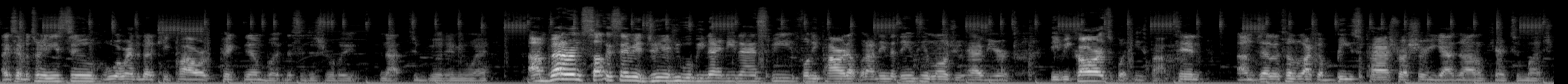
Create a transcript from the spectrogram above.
like I said, between these two, whoever has the better kick power, pick them. But this is just really not too good anyway. Um, veteran Asante Samuel Jr. He will be 99 speed, fully powered up without needing the team launch. You have your DB cards, but he's 5'10. Um, Jaelan Phillips like a beast pass rusher. You guys know I don't care too much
